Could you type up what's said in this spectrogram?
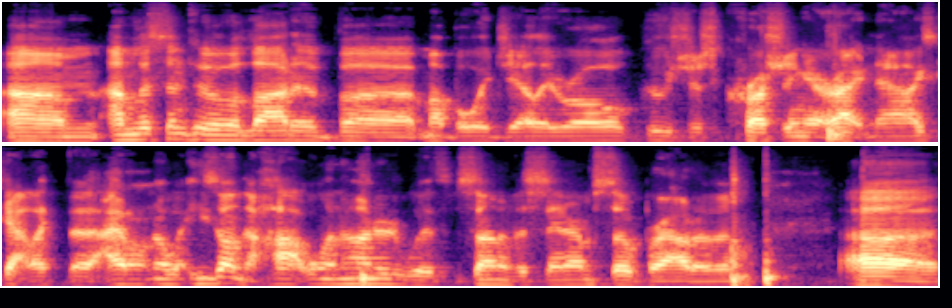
Um, I'm listening to a lot of uh, my boy Jelly Roll, who's just crushing it right now. He's got like the I don't know what he's on the Hot 100 with Son of a Sinner. I'm so proud of him. Uh,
